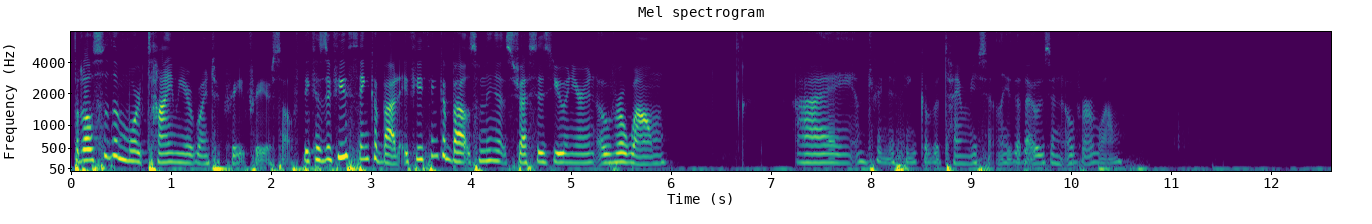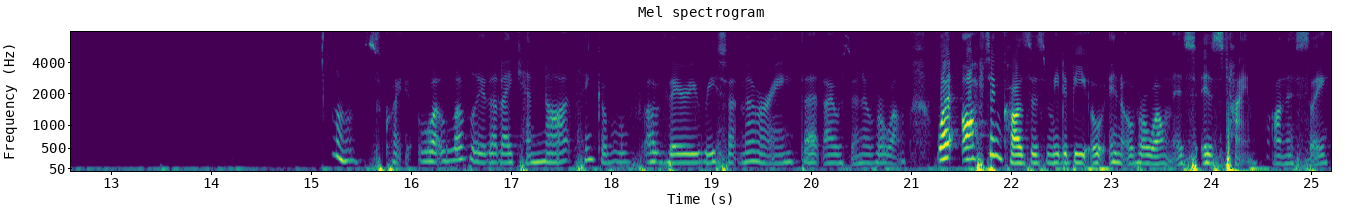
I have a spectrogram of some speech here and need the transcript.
but also the more time you're going to create for yourself. Because if you think about it, if you think about something that stresses you and you're in overwhelm, I am trying to think of a time recently that I was in overwhelm. Oh, it's quite what lovely that I cannot think of a very recent memory that I was in overwhelm. What often causes me to be in overwhelm is is time. Honestly,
